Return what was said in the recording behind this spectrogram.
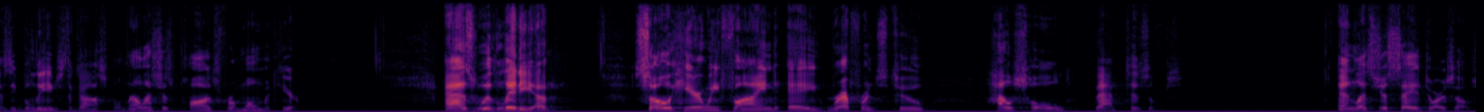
as he believes the gospel. Now, let's just pause for a moment here. As with Lydia, so here we find a reference to household baptisms. And let's just say it to ourselves.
